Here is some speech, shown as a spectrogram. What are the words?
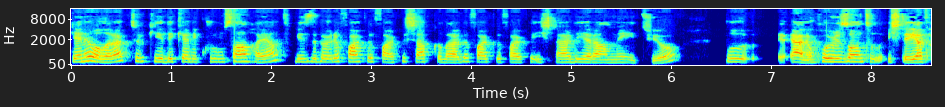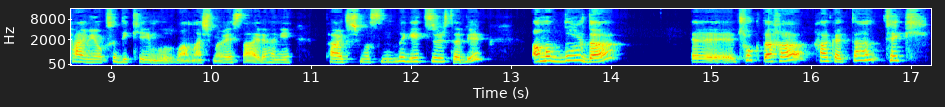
genel olarak Türkiye'deki hani kurumsal hayat bizi böyle farklı farklı şapkalarda farklı farklı işlerde yer almaya itiyor. Bu yani horizontal işte yatay mı yoksa dikey mi uzmanlaşma vesaire hani tartışmasını da getirir tabii. Ama burada e, çok daha hakikaten tek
